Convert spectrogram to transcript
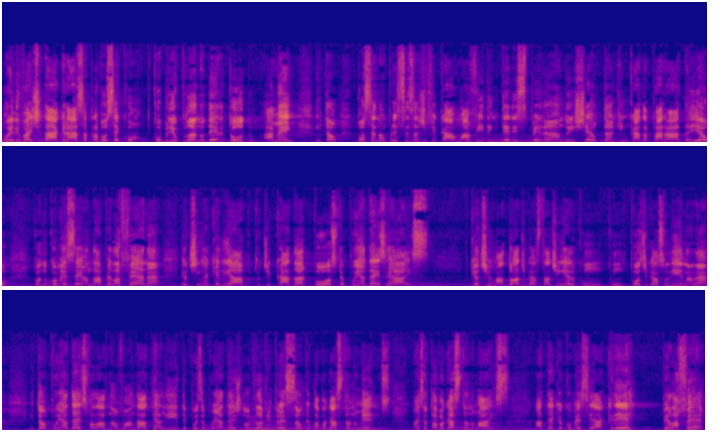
Ou Ele vai te dar a graça para você co cobrir o plano dele todo. Amém? Então, você não precisa de ficar uma vida inteira esperando encher o tanque em cada parada. Eu, quando comecei a andar pela fé, né? Eu tinha aquele hábito de cada posto eu punha 10 reais. Porque eu tinha uma dó de gastar dinheiro com, com um posto de gasolina, né? Então eu punha 10 e falava, não, vou andar até ali. Depois eu punha 10 de novo, dava impressão que eu estava gastando menos. Mas eu estava gastando mais. Até que eu comecei a crer pela fé.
